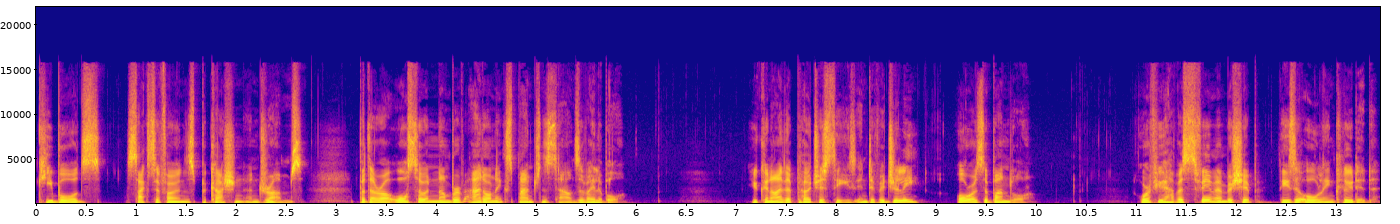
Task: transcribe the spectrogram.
keyboards, saxophones, percussion, and drums, but there are also a number of add on expansion sounds available. You can either purchase these individually or as a bundle. Or if you have a Sphere membership, these are all included.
